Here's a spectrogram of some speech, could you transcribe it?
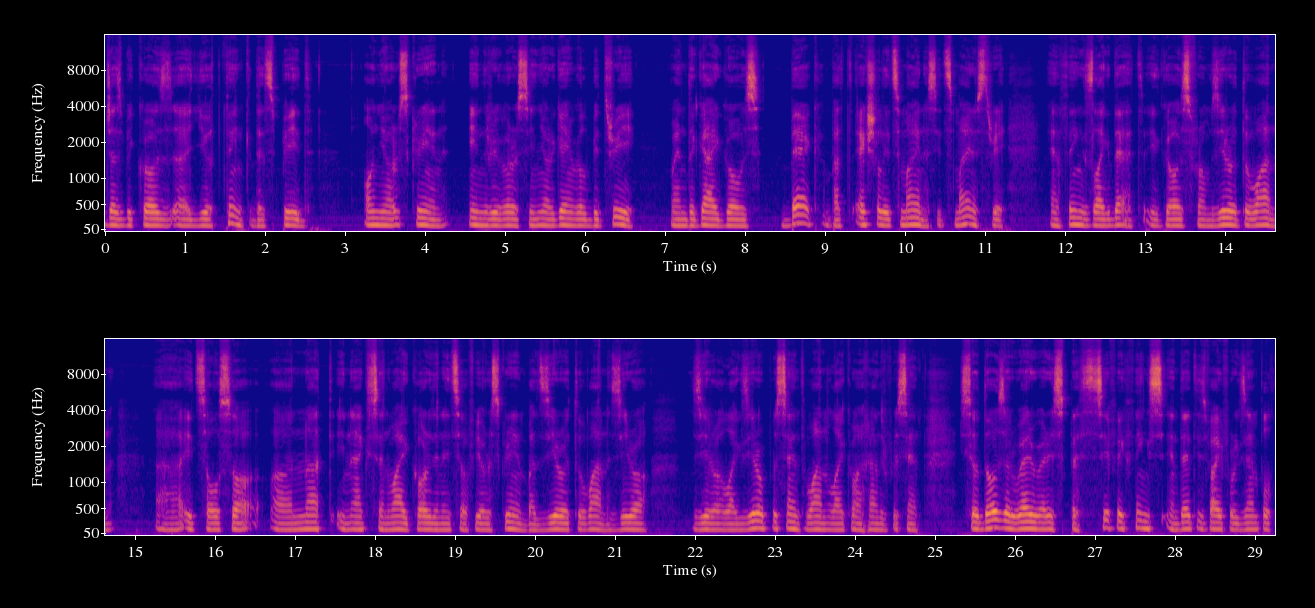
just because uh, you think the speed on your screen in reverse in your game will be 3 when the guy goes back but actually it's minus it's minus 3 and things like that. It goes from 0 to 1 uh, it's also uh, not in x and y coordinates of your screen but 0 to 1 0 0 like 0% 1 like 100% so those are very very specific things and that is why for example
